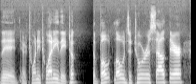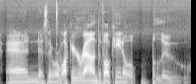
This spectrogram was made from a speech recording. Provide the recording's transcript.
the or 2020, they took the boat loads of tourists out there, and as they were walking around, the volcano blew,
